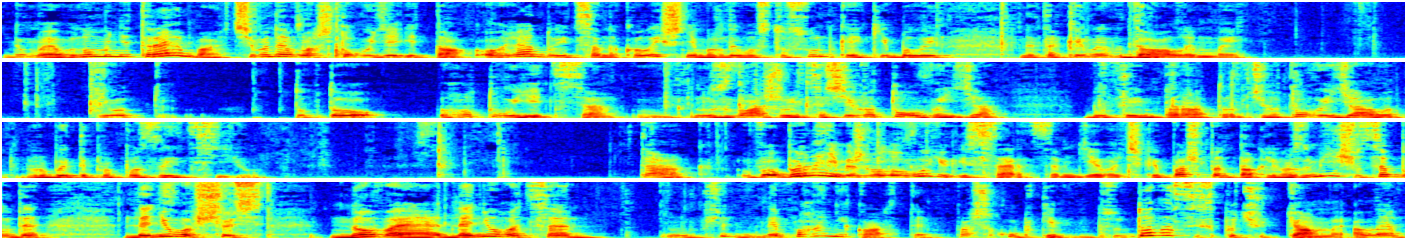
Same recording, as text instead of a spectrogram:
Думає, воно мені треба, чи мене влаштовує і так. Оглядується на колишні, можливо, стосунки, які були не такими вдалими. І от, тобто, готується, ну, зважується, чи готовий я бути імператором, чи готовий я от, робити пропозицію. Так, обирає між головою і серцем, дівчатки, паш Пентаклів. Розуміє, що це буде для нього щось нове. Для нього це ну, непогані карти. Паш Кубків. До вас із почуттями, але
